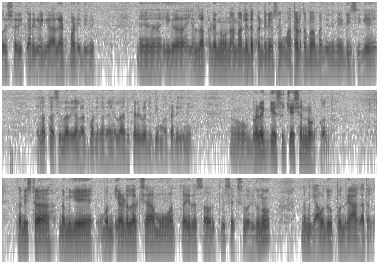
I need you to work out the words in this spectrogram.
ವರಿಷ್ಠಾಧಿಕಾರಿಗಳಿಗೆ ಅಲರ್ಟ್ ಮಾಡಿದ್ದೀವಿ. ಈಗ ಎಲ್ಲ ಕಡೆನೂ ನಾನು ಅಲ್ಲಿದ್ದ ಕಂಟಿನ್ಯೂಸ್ ಆಗಿ ಮಾತಾಡ್ತಾ ಬ ಬಂದಿದ್ದೀನಿ ಡಿ ಸಿಗೆ ಎಲ್ಲ ತಹಸೀಲ್ದಾರಿಗೆ ಅಲಾಟ್ ಮಾಡಿದ್ದಾರೆ, ಎಲ್ಲ ಅಧಿಕಾರಿಗಳ ಜೊತೆ ಮಾತಾಡಿದ್ದೀನಿ. ಬೆಳಗ್ಗೆ ಸಿಚುಯೇಷನ್ ನೋಡ್ಕೊಂಡು ಕನಿಷ್ಠ ನಮಗೆ ಒಂದು ಎರಡು ಲಕ್ಷ ಮೂವತ್ತೈದು ಸಾವಿರ ಕ್ಯೂಸೆಕ್ಸ್ವರೆಗೂ ನಮ್ಗೆ ಯಾವುದೂ ತೊಂದರೆ ಆಗೋದಿಲ್ಲ.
